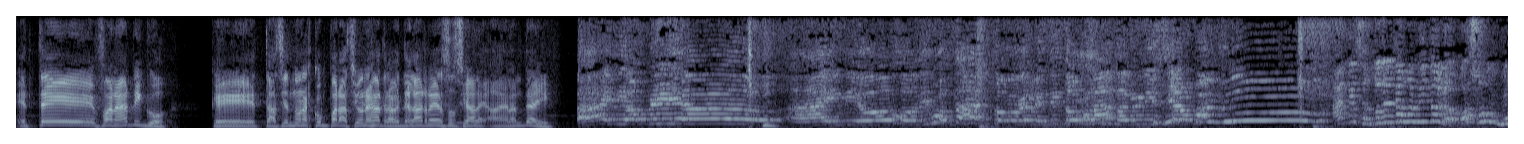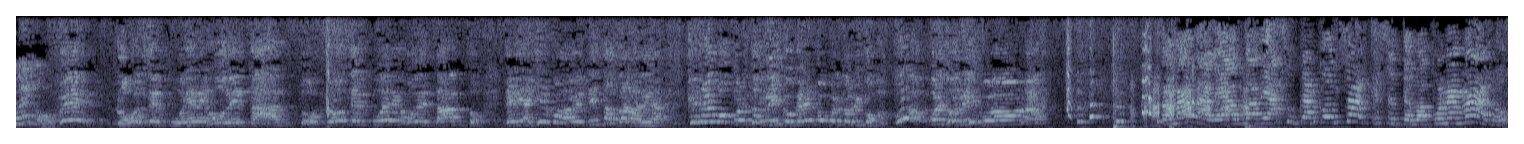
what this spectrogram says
este fanático que está haciendo unas comparaciones a través de las redes sociales. Adelante ahí. ¡Ay, Dios mío! ¡Ay, Dios! Jodimos tanto con el bendito plátano y me hicieron mangú. Anderson, tú te estás volviendo loco, es un juego. Fe, no se puede joder tanto, no se puede joder tanto. Desde ayer con la bendita saladera, queremos Puerto Rico, queremos Puerto Rico. ¡Fua, Puerto Rico ahora! Mamá, dale agua de azúcar con sal que se te va a poner malo.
